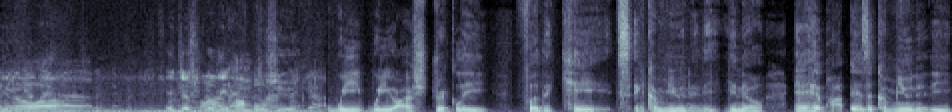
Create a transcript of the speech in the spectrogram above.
You know, um, it just really humbles you. we we are strictly for the kids and community, you know. And hip hop is a community.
